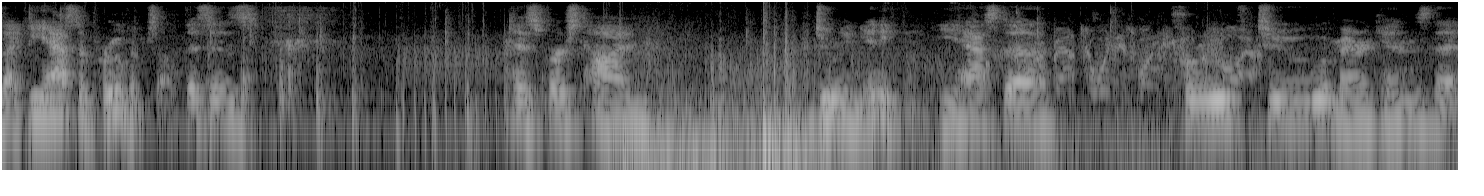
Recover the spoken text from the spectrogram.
Like, he has to prove himself. This is his first time doing anything. He has to prove to Americans that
